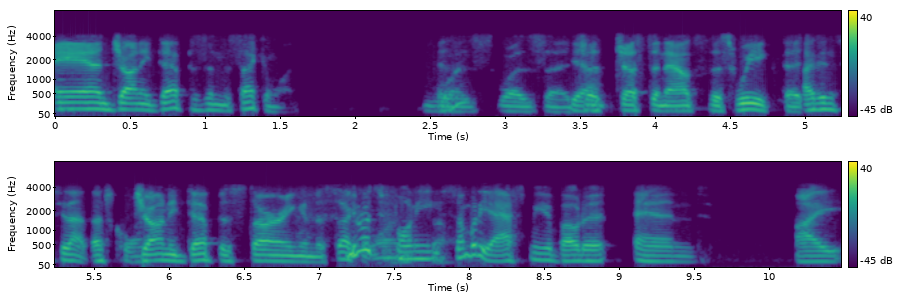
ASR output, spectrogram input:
And Johnny Depp is in the second one. Was was uh, Yeah. just, just announced this week that I didn't see that. That's cool. Johnny Depp is starring in the second you know what's one. funny? so- Somebody asked me about it, and I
